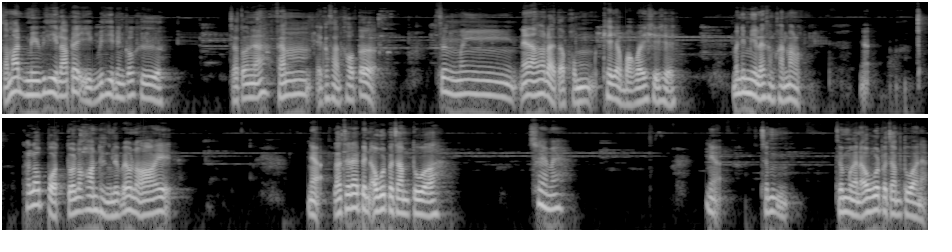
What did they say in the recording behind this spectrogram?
สามารถมีวิธีรับได้อีกวิธีหนึ่งก็คือ จากตัวนี้นะแฟ้มเอกสารเคาน์เตอร์ ซึ่งไม่แนะนำเท่าไหร่แต่ผมแค่อยากบอกไว้เฉยๆไม่ได้มีอะไรสำคัญมากหรอกเนี่ยถ้าเราปลดตัวละครถึงเลเวลร้อยเนี่ยเราจะได้เป็นอาวุธประจำตัว ใช่ไหมเนี่ยจะจะเหมือนอาวุธประจำตัวเนี่ย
